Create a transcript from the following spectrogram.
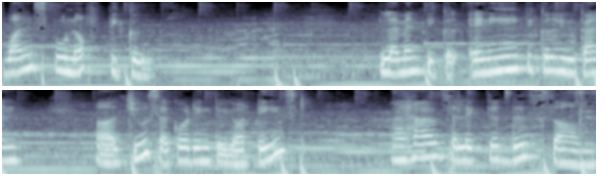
1 spoon of pickle. Lemon pickle. Any pickle you can uh, choose according to your taste. I have selected this um,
